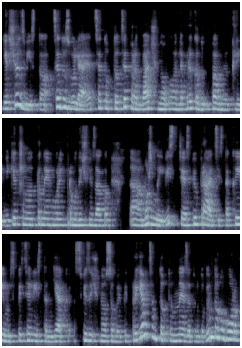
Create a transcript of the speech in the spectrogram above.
якщо, звісно, це дозволяє, це, тобто це передбачено для прикладу певної клініки, якщо ми про неї говоримо про медичний заклад, можливість співпраці з таким спеціалістом, як з фізичною особою підприємцем, тобто не за трудовим договором,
